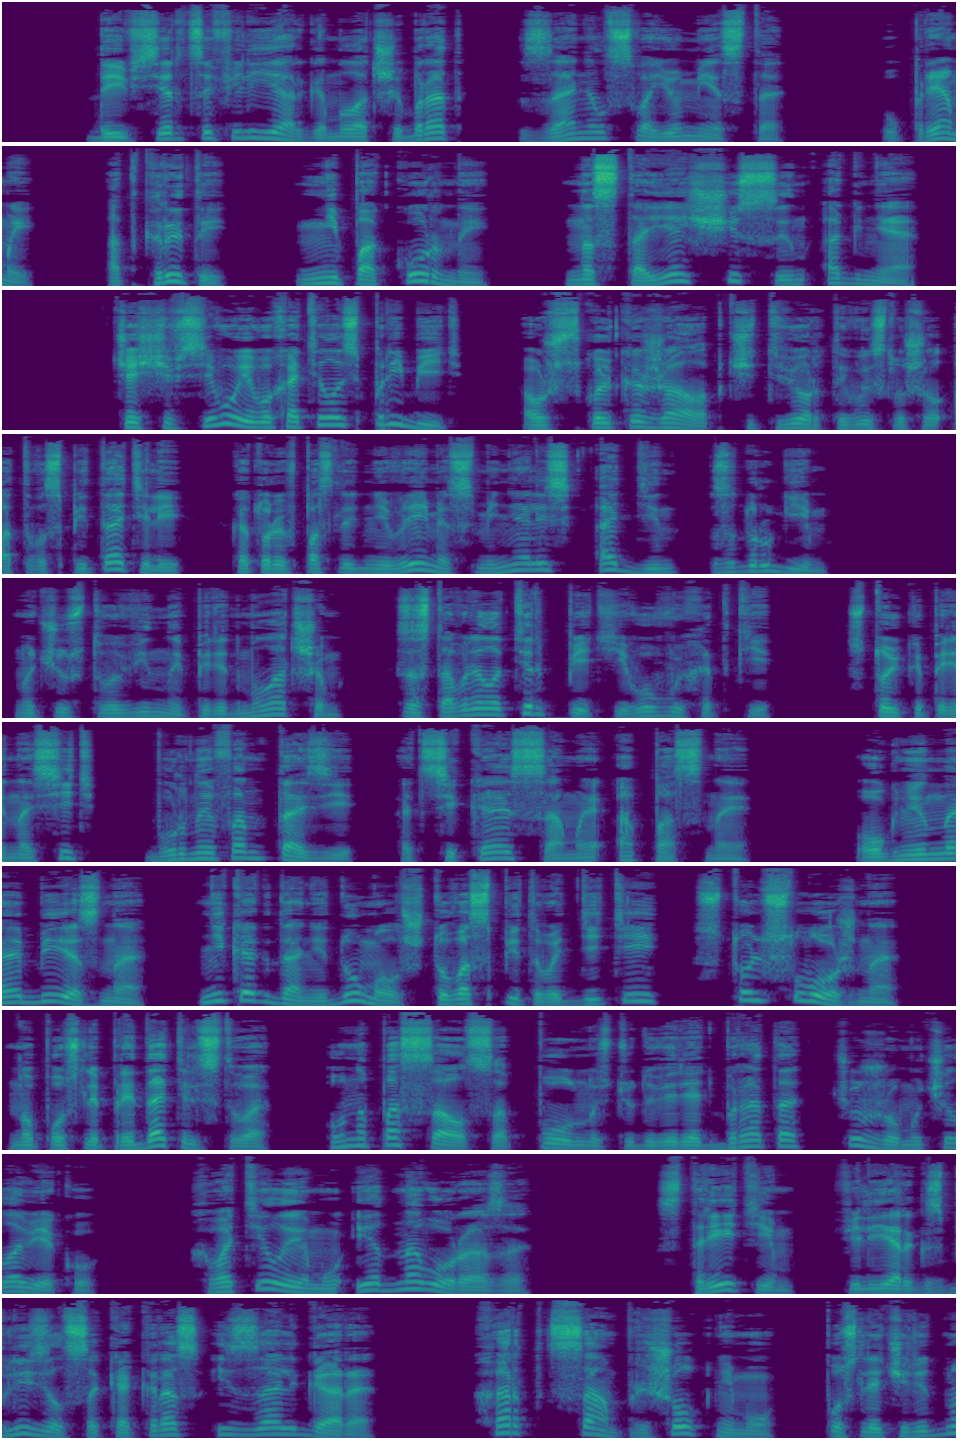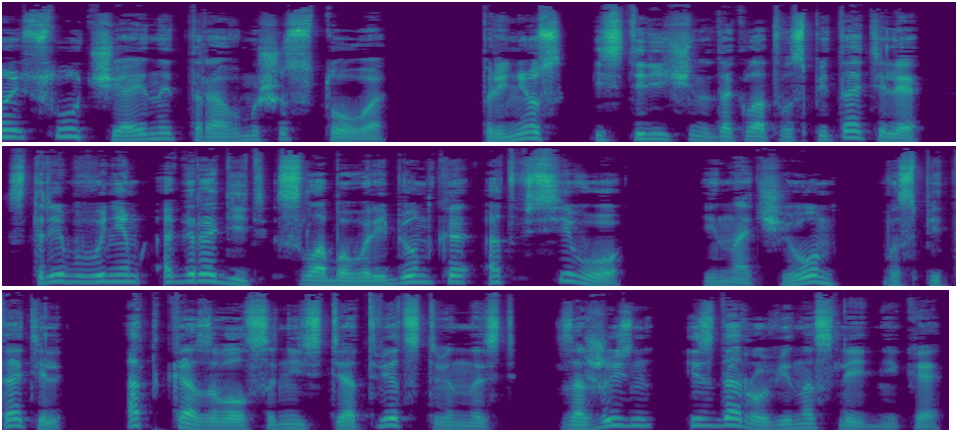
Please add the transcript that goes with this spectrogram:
Да и в сердце Фильярга младший брат занял свое место. Упрямый, открытый, непокорный, настоящий сын огня. Чаще всего его хотелось прибить, а уж сколько жалоб четвертый выслушал от воспитателей, которые в последнее время сменялись один за другим. Но чувство вины перед младшим заставляло терпеть его выходки, стойко переносить бурные фантазии, отсекая самое опасное. Огненная бездна! Никогда не думал, что воспитывать детей столь сложно, но после предательства он опасался полностью доверять брата чужому человеку. Хватило ему и одного раза. С третьим Фильярк сблизился как раз из-за Альгара. Харт сам пришел к нему после очередной случайной травмы шестого, принес истеричный доклад воспитателя с требованием оградить слабого ребенка от всего, иначе он, воспитатель, отказывался нести ответственность за жизнь и здоровье наследника.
